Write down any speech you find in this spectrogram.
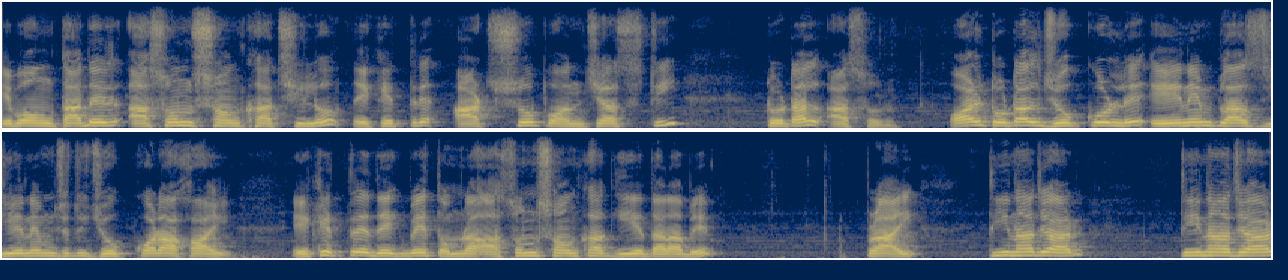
এবং তাদের আসন সংখ্যা ছিল এক্ষেত্রে আটশো পঞ্চাশটি টোটাল আসন। অল টোটাল যোগ করলে এএনএম প্লাস জিএনএম যদি যোগ করা হয় এক্ষেত্রে দেখবে তোমরা আসন সংখ্যা গিয়ে দাঁড়াবে প্রায় তিন হাজার তিন হাজার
